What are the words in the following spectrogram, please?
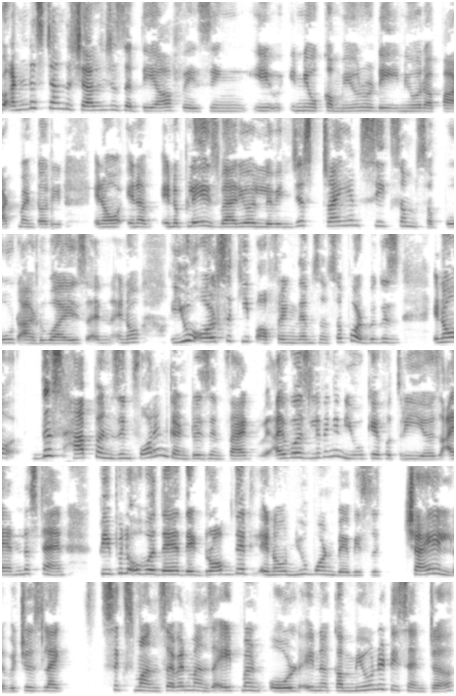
to understand the challenges that they are facing in your community, in your apartment, or you know, in a in a place where you're living. Just try and seek some support, advice, and you know, you also keep offering them some support because you know this happens in foreign countries. In fact, I was living in UK for three years. I understand people over there they drop their you know newborn babies, the child which is like six months, seven months, eight month old in a community center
